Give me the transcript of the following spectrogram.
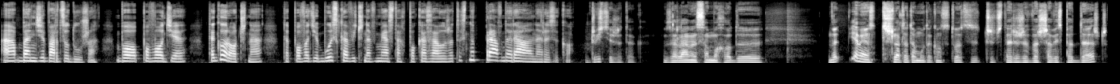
a będzie bardzo duże. Bo powodzie tegoroczne, te powodzie błyskawiczne w miastach pokazały, że to jest naprawdę realne ryzyko. Oczywiście, że tak. Zalane samochody. No, ja miałem trzy lata temu taką sytuację, czy cztery, że w Warszawie spadł deszcz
